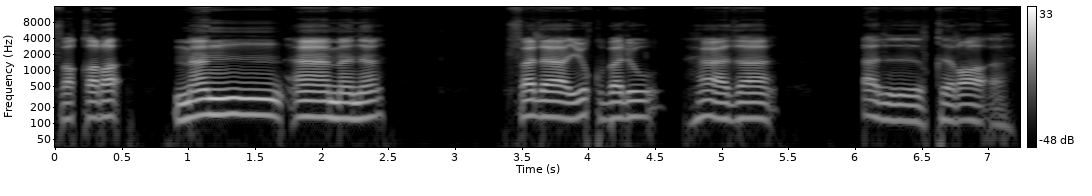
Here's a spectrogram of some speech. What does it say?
فقرأ من آمن فلا يقبل هذا القراءة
